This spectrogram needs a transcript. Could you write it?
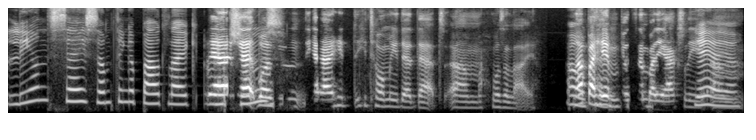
Leon say something about like Yeah, that was. Yeah, he he told me that that um was a lie. Oh, Not by okay. him, but somebody actually. Yeah, yeah, yeah. um,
